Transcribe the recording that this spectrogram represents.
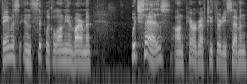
famous encyclical on the environment, which says on paragraph 237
